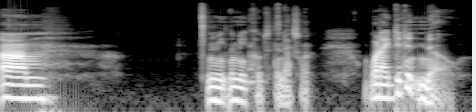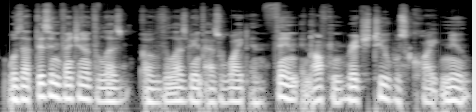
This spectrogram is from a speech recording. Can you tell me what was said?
Um, let me let me go to the next one. What I didn't know was that this invention of the les- of the lesbian as white and thin and often rich too was quite new.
